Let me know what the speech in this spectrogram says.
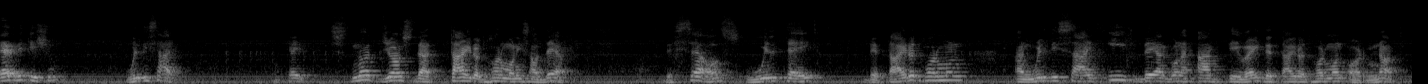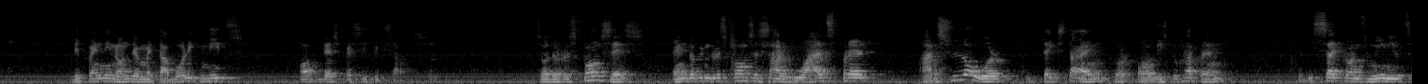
every tissue will decide. Okay? It's not just that thyroid hormone is out there. The cells will take the thyroid hormone and will decide if they are going to activate the thyroid hormone or not, depending on the metabolic needs of the specific cells. So the responses, endocrine responses are widespread, are slower, it takes time for all this to happen, maybe seconds, minutes,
